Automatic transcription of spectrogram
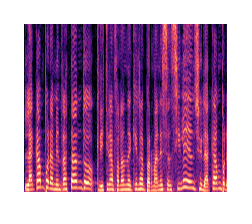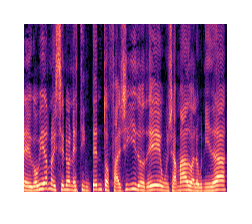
La Cámpora, mientras tanto, Cristina Fernández de Kirchner permanece en silencio y la Cámpora y el gobierno hicieron este intento fallido de un llamado a la unidad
